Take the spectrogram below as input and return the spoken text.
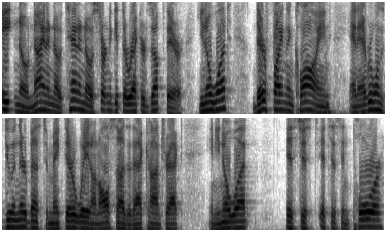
8 and 0, 9 and 0, 10 and 0, starting to get their records up there. You know what? They're fighting and clawing, and everyone's doing their best to make their weight on all sides of that contract. And you know what? It's just it's just in poor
